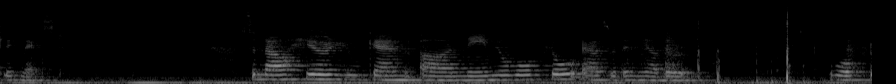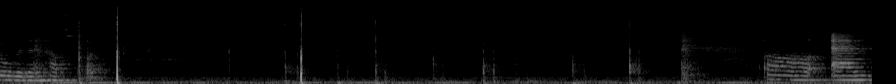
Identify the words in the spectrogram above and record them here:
click next. So now here you can uh, name your workflow as with any other workflow within HubSpot. Uh, and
